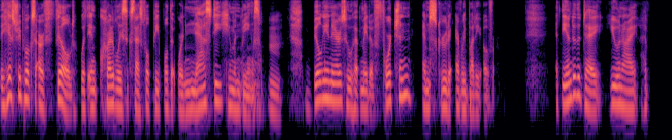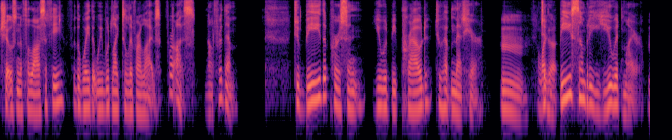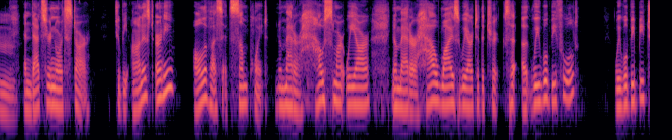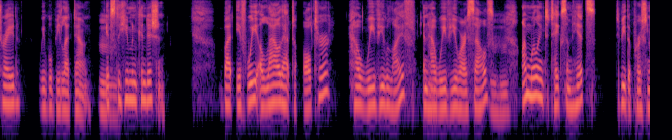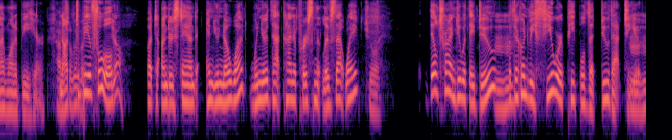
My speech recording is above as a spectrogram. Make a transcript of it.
The history books are filled with incredibly successful people that were nasty human beings. Mm. Billionaires who have made a fortune and screwed everybody over. At the end of the day, you and I have chosen a philosophy for the way that we would like to live our lives for us, not for them. To be the person you would be proud to have met here. Mm. Like to that. be somebody you admire. Mm. And that's your North Star. To be honest, Ernie, all of us at some point, no matter how smart we are, no matter how wise we are to the tricks, uh, we will be fooled. We will be betrayed. We will be let down. It's the human condition. But if we allow that to alter how we view life and how we view ourselves, I'm willing to take some hits to be the person I want to be here. Not to be a fool, Yeah. but to understand. And you know what? When you're that kind of person that lives that way, Sure. They'll try and do what they do, but mm-hmm. there are going to be fewer people that do that to you. Mm-hmm.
